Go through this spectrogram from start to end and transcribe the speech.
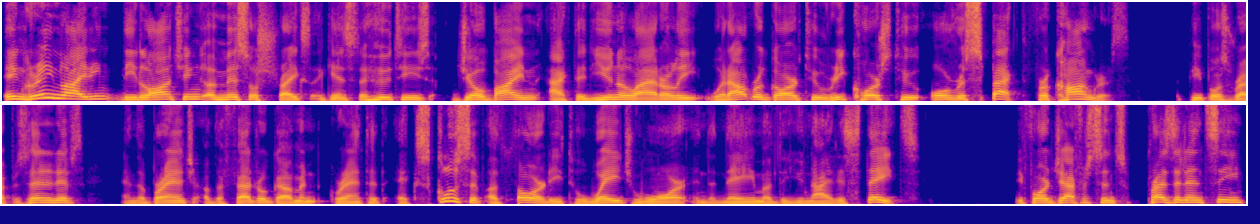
in greenlighting the launching of missile strikes against the Houthis, Joe Biden acted unilaterally without regard to recourse to or respect for Congress people's representatives, and the branch of the federal government granted exclusive authority to wage war in the name of the United States. Before Jefferson's presidency,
